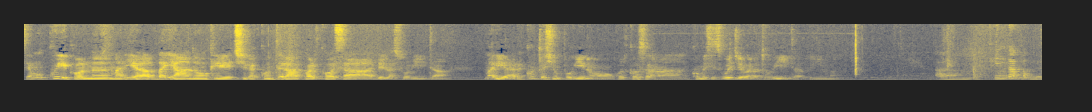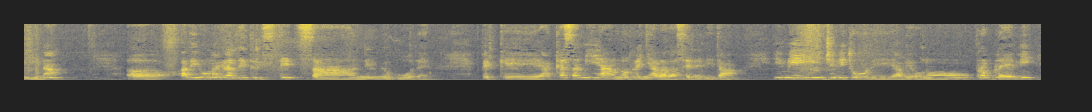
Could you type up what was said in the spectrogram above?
Siamo qui con Maria Baiano che ci racconterà qualcosa della sua vita. Maria, raccontaci un pochino qualcosa, come si svolgeva la tua vita prima. Uh, fin da bambina uh, avevo una grande tristezza nel mio cuore perché a casa mia non regnava la serenità. I miei genitori avevano problemi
